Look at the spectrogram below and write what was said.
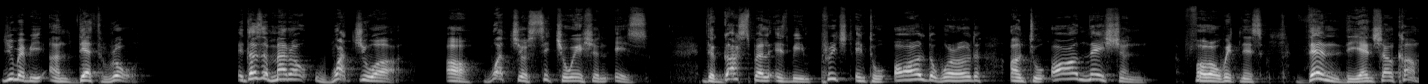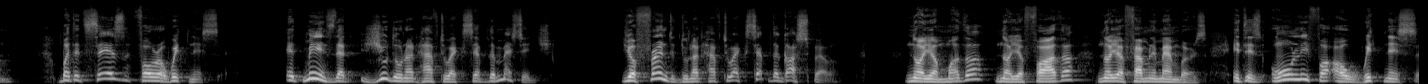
you may be on death row. It doesn't matter what you are or what your situation is. The gospel is being preached into all the world unto all nations for a witness, then the end shall come. But it says for a witness. It means that you do not have to accept the message. Your friend do not have to accept the gospel. Nor your mother, nor your father, nor your family members. It is only for a witness.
